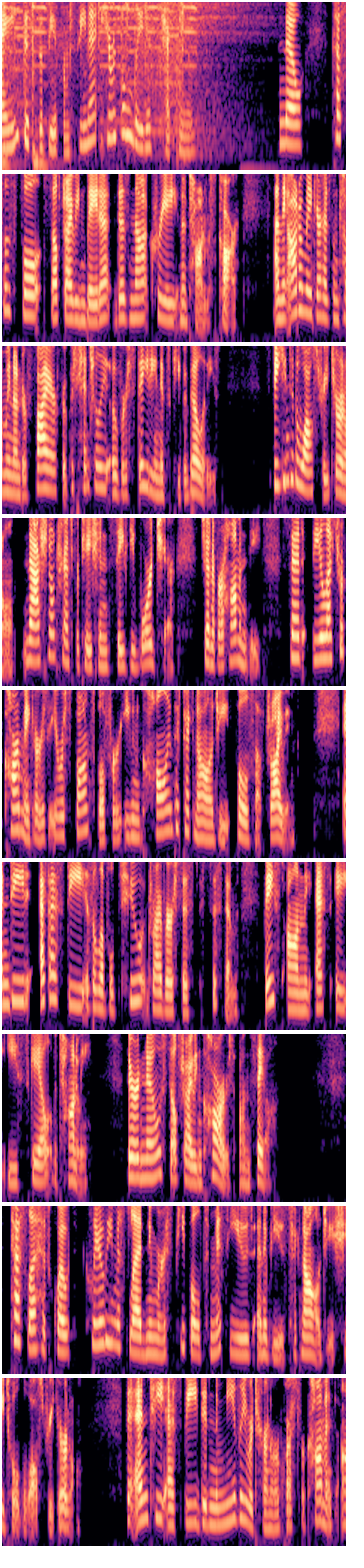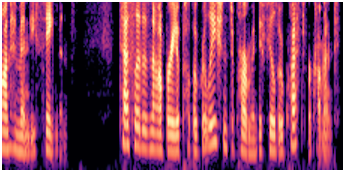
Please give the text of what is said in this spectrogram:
Hey, this is Sophia from CNET here with the latest tech news. No, Tesla's full self driving beta does not create an autonomous car, and the automaker has been coming under fire for potentially overstating its capabilities. Speaking to the Wall Street Journal, National Transportation Safety Board Chair Jennifer Homendy said the electric car maker is irresponsible for even calling the technology full self driving. Indeed, FSD is a level 2 driver assist system based on the SAE scale of autonomy. There are no self driving cars on sale. Tesla has, quote, clearly misled numerous people to misuse and abuse technology, she told the Wall Street Journal. The NTSB didn't immediately return a request for comment on Homendy's statements. Tesla doesn't operate a public relations department to field requests for comment.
